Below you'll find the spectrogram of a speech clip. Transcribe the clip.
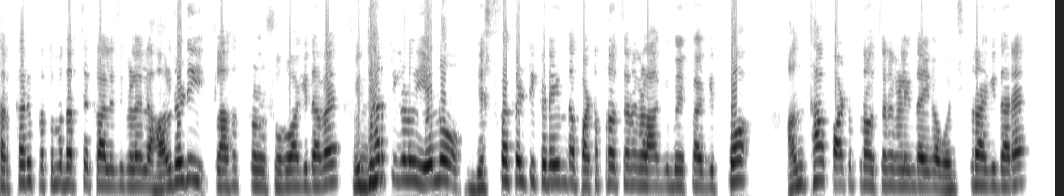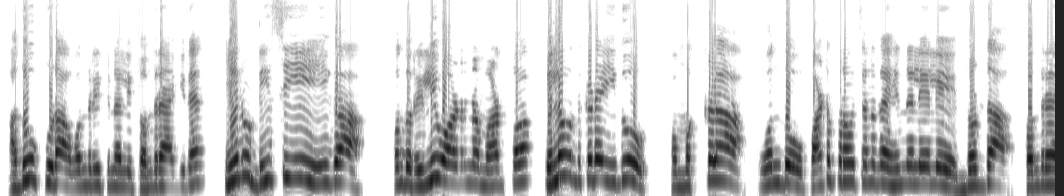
ಸರ್ಕಾರಿ ಪ್ರಥಮ ದರ್ಜೆ ಕಾಲೇಜುಗಳಲ್ಲಿ ಆಲ್ರೆಡಿ ಕ್ಲಾಸಸ್ಗಳು ಶುರುವಾಗಿದ್ದಾವೆ ವಿದ್ಯಾರ್ಥಿಗಳು ಏನು ಗೆಸ್ಟ್ ಫ್ಯಾಕಲ್ಟಿ ಕಡೆಯಿಂದ ಪಾಠ ಪ್ರವಚನಗಳಾಗಬೇಕಾಗಿತ್ತೋ ಅಂತ ಪಾಠ ಪ್ರವಚನಗಳಿಂದ ಈಗ ವಂಚಿತರಾಗಿದ್ದಾರೆ. ಅದು ಕೂಡ ಒಂದ್ ರೀತಿನಲ್ಲಿ ತೊಂದರೆ ಆಗಿದೆ. ಏನು ಡಿಸಿಇ ಈಗ ಒಂದು ರಿಲೀವ್ ಆರ್ಡರ್ನ ಮಾಡ್ತೋ, ಎಲ್ಲ ಒಂದ್ ಕಡೆ ಇದು ಮಕ್ಕಳ ಒಂದು ಪಾಠ ಪ್ರವಚನದ ಹಿನ್ನೆಲೆಯಲ್ಲಿ ದೊಡ್ಡ ತೊಂದರೆ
